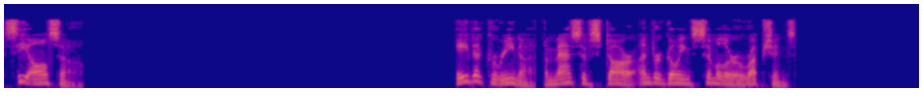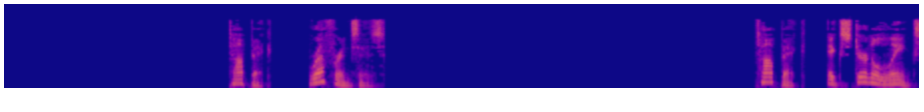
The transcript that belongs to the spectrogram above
See also. Eta Carina, a massive star undergoing similar eruptions. Topic. References. Topic. External links.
